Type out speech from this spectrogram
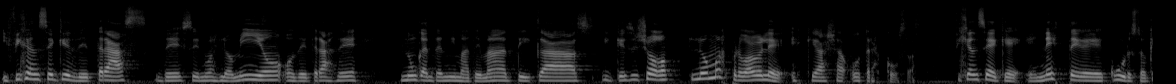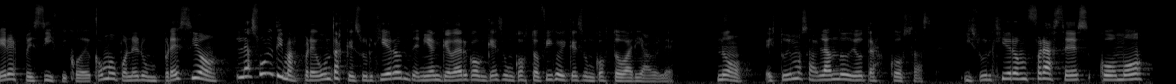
Y fíjense que detrás de ese no es lo mío o detrás de nunca entendí matemáticas y qué sé yo, lo más probable es que haya otras cosas. Fíjense que en este curso, que era específico de cómo poner un precio, las últimas preguntas que surgieron tenían que ver con qué es un costo fijo y qué es un costo variable. No, estuvimos hablando de otras cosas y surgieron frases como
